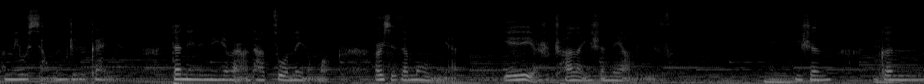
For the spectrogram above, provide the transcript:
他没有想没有这个概念。但那那天晚上他做那种梦，而且在梦里面，爷爷也是穿了一身那样的衣服，嗯。一嗯身嗯。跟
